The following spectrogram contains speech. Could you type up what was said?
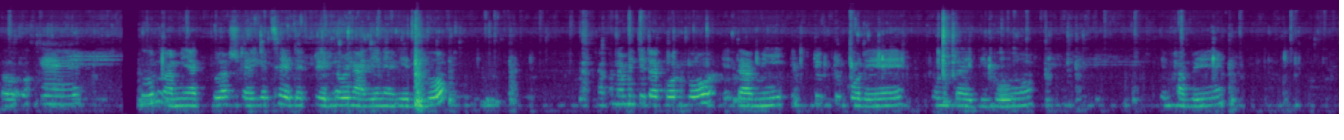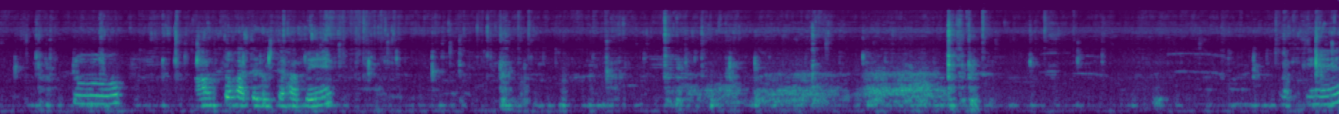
তো ওকে। আমি এক গ্লাস হয়ে গেছে, এটা একটু এভাবে নাড়িয়ে নাড়িয়ে দিব। এখন আমি যেটা করব, এটা আমি একটু একটু করে উল্টাই দিব। এভাবে একটু আলতো হাতে দিতে হবে। ওকে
